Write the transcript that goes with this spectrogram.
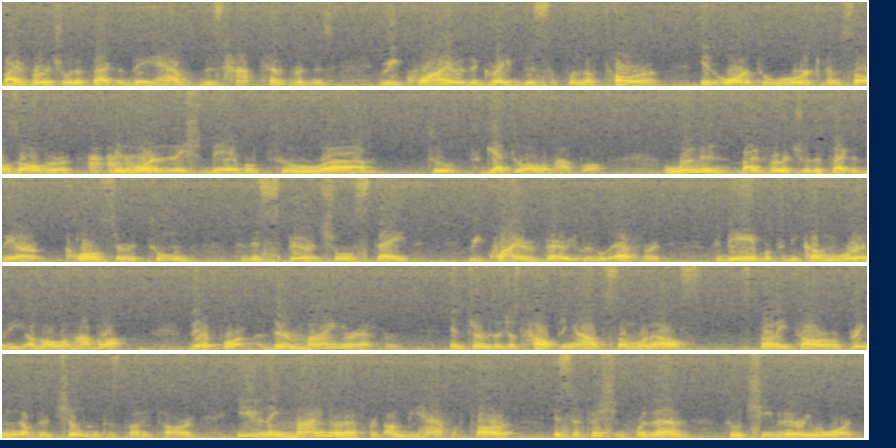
by virtue of the fact that they have this hot-temperedness, require the great discipline of Torah in order to work themselves over, in order that they should be able to um, to, to get to Olam Haba. Women, by virtue of the fact that they are closer attuned to this spiritual state, require very little effort to be able to become worthy of Olam Haba. Therefore, their minor effort, in terms of just helping out someone else study Torah or bringing up their children to study Torah, even a minor effort on behalf of Torah is sufficient for them to achieve their reward.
